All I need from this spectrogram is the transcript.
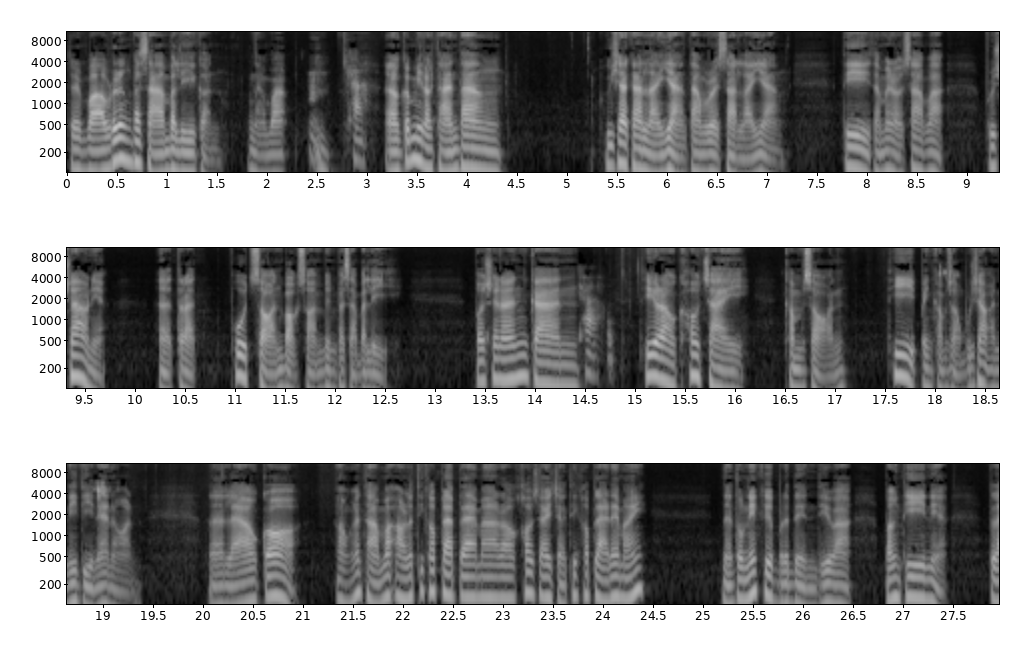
จะว่าเรื่องภาษาบาลีก่อนนะว่าค่ะก็มีหลักฐานทางวิชาการหลายอย่างตามบริษัทหลายอย่าง ที่ทำให้เราทราบว่าพระเจ้าเนี่ยตรัส พูดสอนบอกสอนเป็นภาษาบาลี เพราะฉะนั้นการที่เราเข้าใจคำสอนที่เป็นคำสอนพระเจ้าอันนี้ดีแน่นอนแล้วก็เอางั้นถามว่าเอาแล้วที่เขาแปลแปลมาเราเข้าใจจากที่เขาแปลได้ไหมเนี่ยตรงนี้คือประเด็นที่ว่าบางทีเนี่ยแปล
